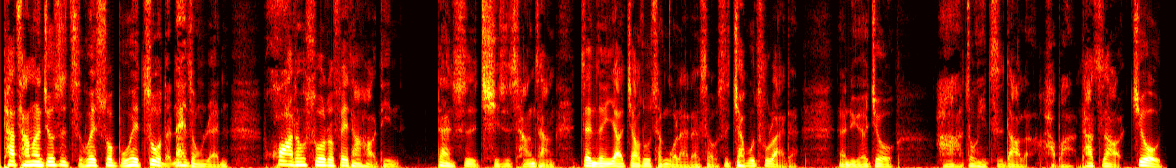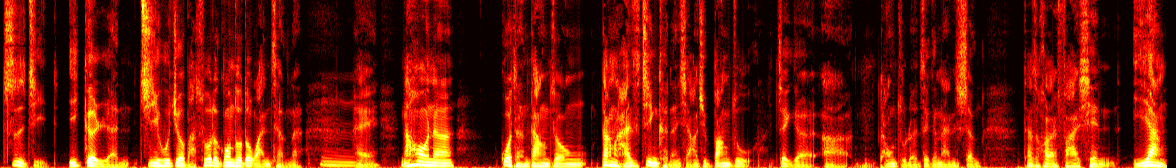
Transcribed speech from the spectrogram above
他常常就是只会说不会做的那种人，话都说的非常好听，但是其实常常真正要交出成果来的时候是交不出来的。那女儿就啊，终于知道了，好吧，她只好就自己一个人几乎就把所有的工作都完成了。嗯，哎，然后呢，过程当中当然还是尽可能想要去帮助这个啊、同组的这个男生，但是后来发现一样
